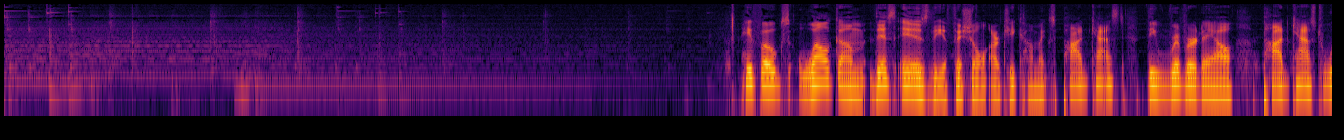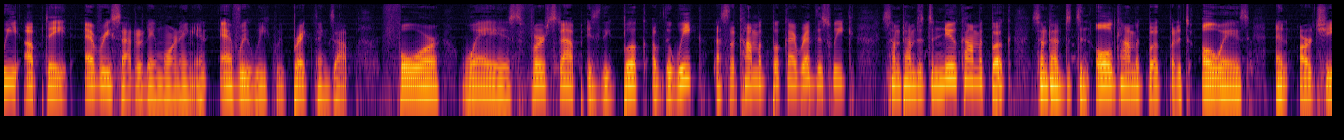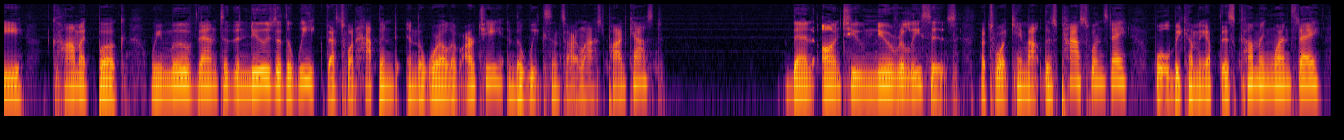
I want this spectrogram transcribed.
Hey, folks, welcome. This is the official Archie Comics podcast, the Riverdale podcast. We update every Saturday morning, and every week we break things up four ways. First up is the book of the week. That's the comic book I read this week. Sometimes it's a new comic book, sometimes it's an old comic book, but it's always an Archie comic book. We move then to the news of the week. That's what happened in the world of Archie in the week since our last podcast. Then on to new releases. That's what came out this past Wednesday, what will be coming up this coming Wednesday,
